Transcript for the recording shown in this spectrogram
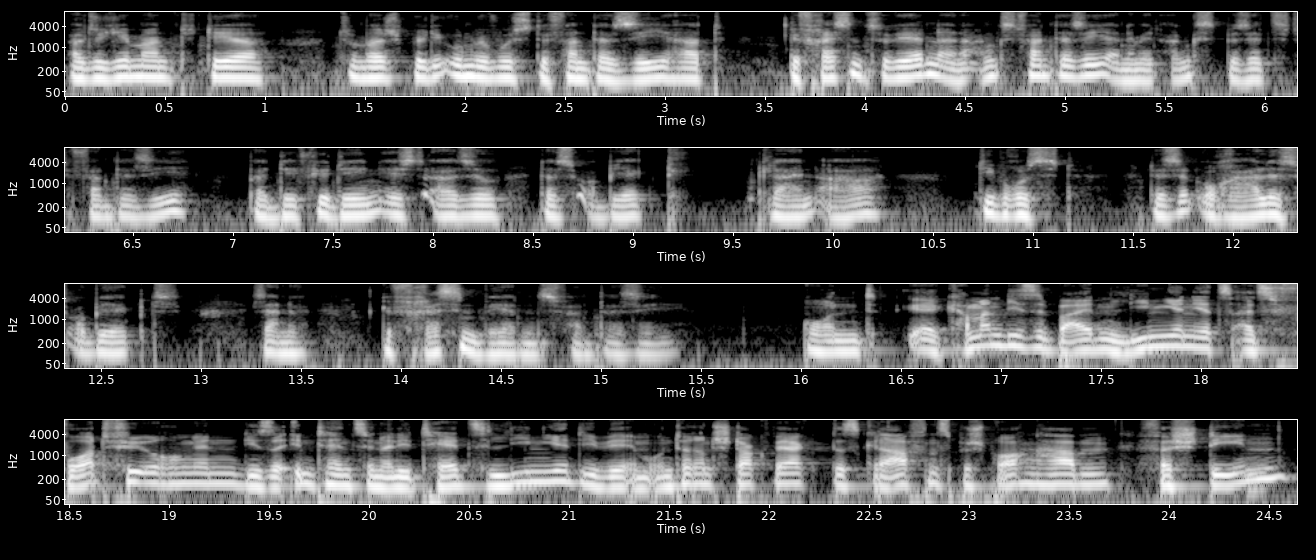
Also jemand, der zum Beispiel die unbewusste Fantasie hat, gefressen zu werden, eine Angstfantasie, eine mit Angst besetzte Fantasie. Bei für den ist also das Objekt klein a die Brust. Das ist ein orales Objekt, das ist eine Gefressenwerdensfantasie. Und äh, kann man diese beiden Linien jetzt als Fortführungen dieser Intentionalitätslinie, die wir im unteren Stockwerk des Graphens besprochen haben, verstehen?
